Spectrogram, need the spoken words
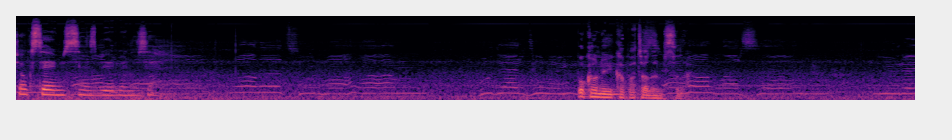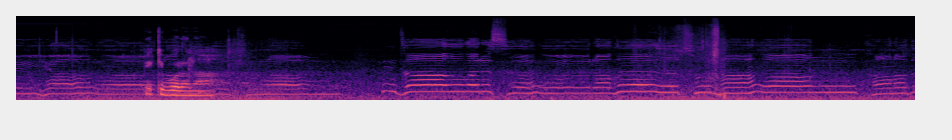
Çok sevmişsiniz birbirinizi. Bu konuyu kapatalım Sıla. Peki Boran ağa. Dağları sıralı turnam Kanadı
